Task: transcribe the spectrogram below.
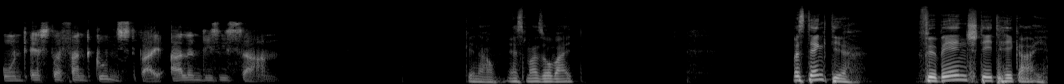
Und Esther fand Gunst bei allen, die sie sahen. Genau, erstmal soweit. Was denkt ihr? Für wen steht Hegai?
